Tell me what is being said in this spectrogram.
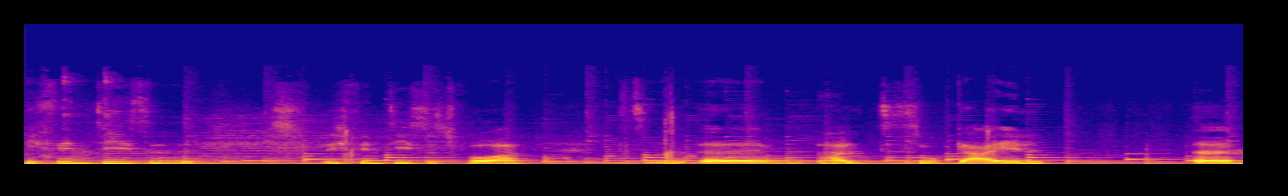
Ich finde diese, ich finde dieses Wort ähm, halt so geil. Ähm,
